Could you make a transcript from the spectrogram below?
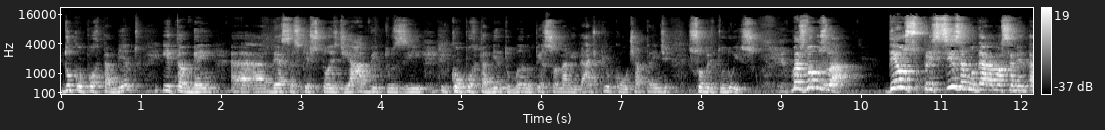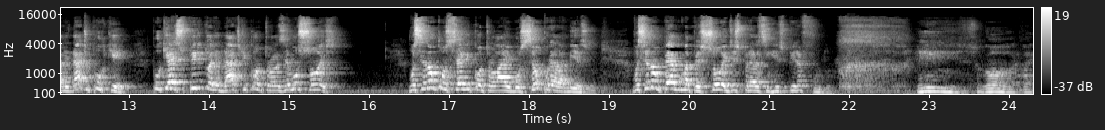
do comportamento e também ah, ah, dessas questões de hábitos e, e comportamento humano, personalidade, porque o coach aprende sobre tudo isso. Mas vamos lá. Deus precisa mudar a nossa mentalidade, por quê? Porque é a espiritualidade que controla as emoções. Você não consegue controlar a emoção por ela mesma. Você não pega uma pessoa e diz para ela assim: respira fundo. Isso, agora, vai.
